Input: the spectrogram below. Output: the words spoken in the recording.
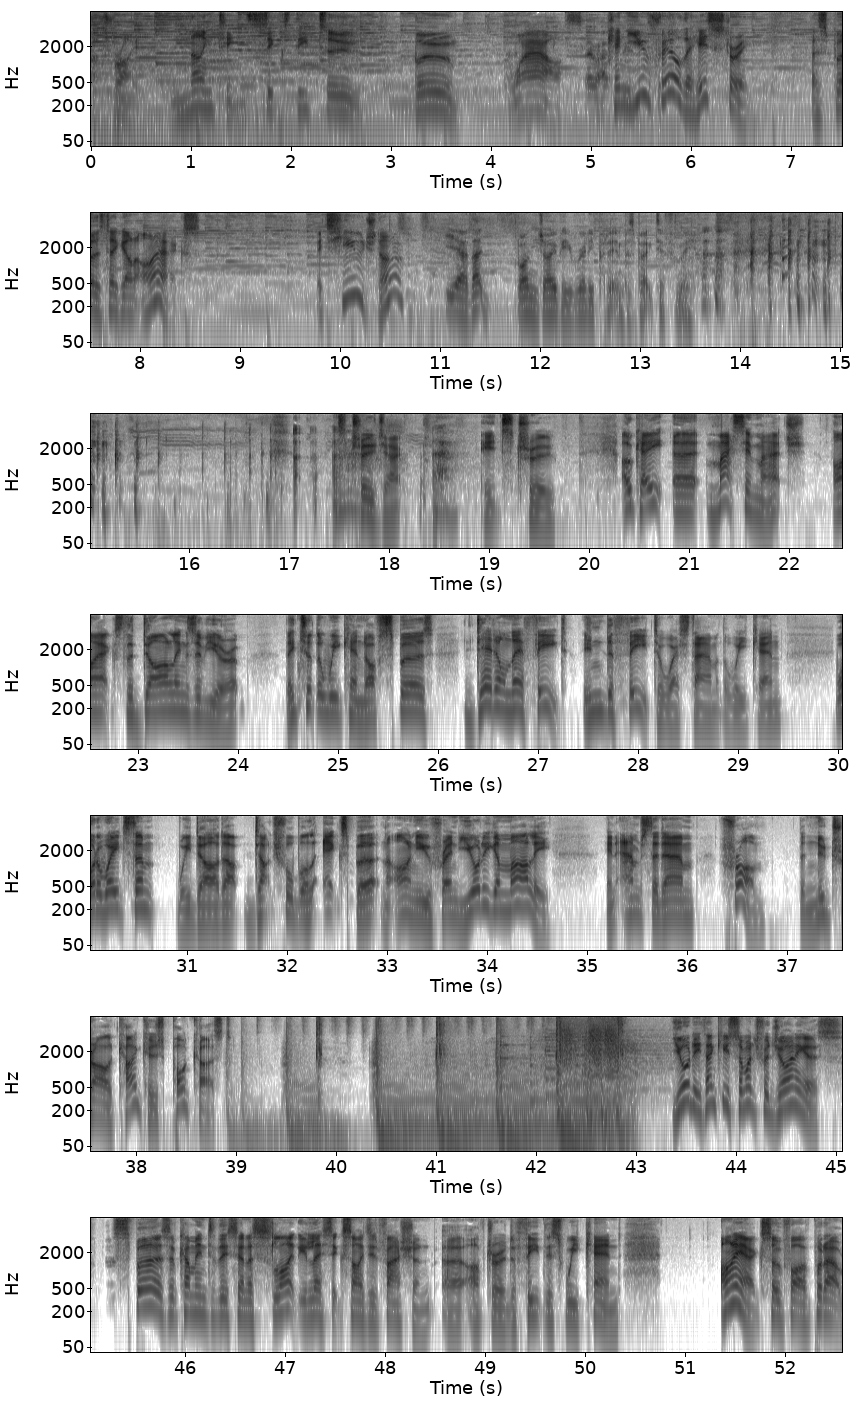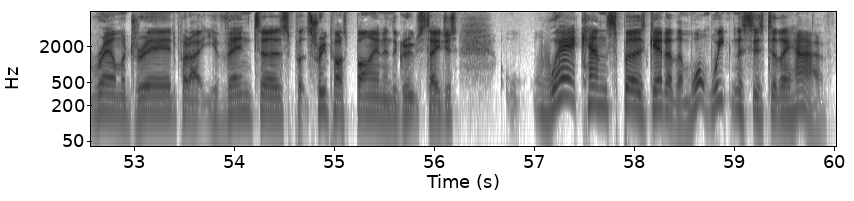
That's right, 1962. Boom. Wow. Can you feel the history? As Spurs take on Ajax. It's huge, no? Yeah, that Bon Jovi really put it in perspective for me. it's true, Jack. It's true. Okay, uh, massive match. Ajax, the darlings of Europe. They took the weekend off. Spurs dead on their feet in defeat to West Ham at the weekend. What awaits them? We dialed up Dutch football expert and our new friend Yordi Yamali in Amsterdam from the Neutral Kijkers podcast. Yordi, thank you so much for joining us. Spurs have come into this in a slightly less excited fashion uh, after a defeat this weekend. Ajax so far have put out Real Madrid, put out Juventus, put three past Bayern in the group stages. Where can Spurs get at them? What weaknesses do they have?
